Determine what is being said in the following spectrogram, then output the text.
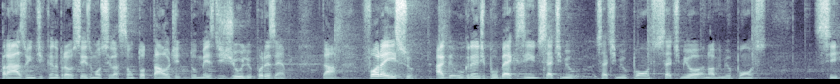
prazo, indicando para vocês uma oscilação total de, do mês de julho, por exemplo. Tá? Fora isso, a, o grande pullbackzinho de 7 mil, 7 mil pontos, 7 mil, 9 mil pontos, se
